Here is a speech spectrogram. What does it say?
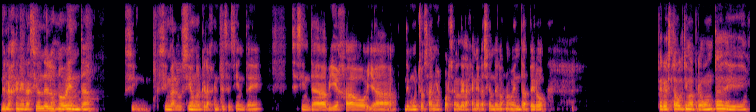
de la generación de los 90, sin, alusión a que la gente se siente se sienta vieja o ya de muchos años por ser de la generación de los 90, pero, pero esta última pregunta de,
